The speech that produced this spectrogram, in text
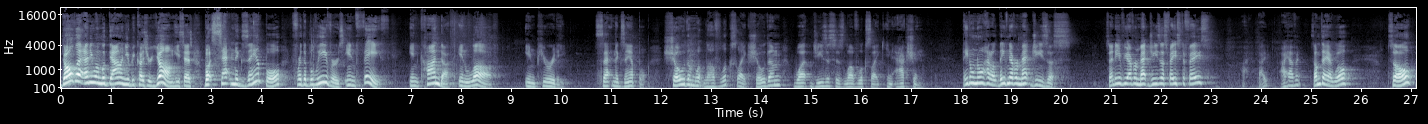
Don't let anyone look down on you because you're young, he says, but set an example for the believers in faith, in conduct, in love, in purity set an example. Show them what love looks like. Show them what Jesus' love looks like in action. They don't know how to, they've never met Jesus. Has any of you ever met Jesus face to face? I, I haven't. Someday I will. So,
